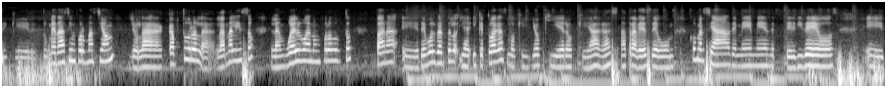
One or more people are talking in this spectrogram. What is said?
de que tú me das información, yo la capturo, la, analizo, la envuelvo en un producto para eh, devolvértelo y, que tú hagas lo que yo quiero que hagas a través de un comercial, de memes, de, videos, eh,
